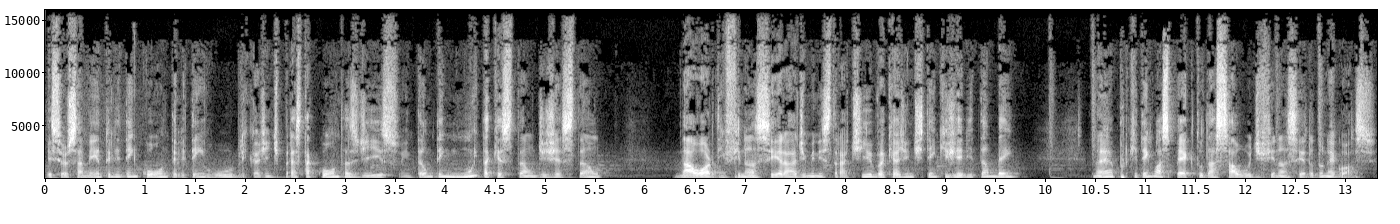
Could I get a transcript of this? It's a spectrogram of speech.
Esse orçamento ele tem conta, ele tem rúbrica, a gente presta contas disso. Então tem muita questão de gestão na ordem financeira administrativa que a gente tem que gerir também né? Porque tem um aspecto da saúde financeira do negócio.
